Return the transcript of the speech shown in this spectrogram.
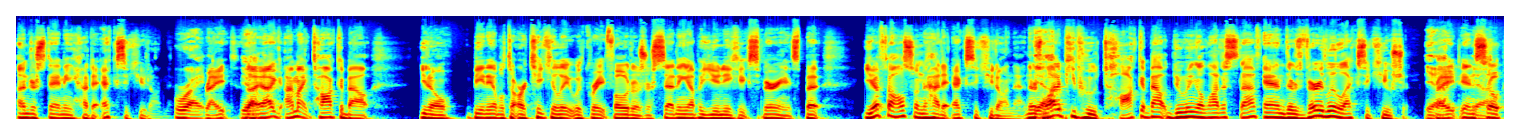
understanding how to execute on them. Right. Right. Yeah. Like I, I might talk about, you know, being able to articulate with great photos or setting up a unique experience, but you have to also know how to execute on that. And there's a lot of people who talk about doing a lot of stuff and there's very little execution. Yeah. Right. And Yeah. so,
